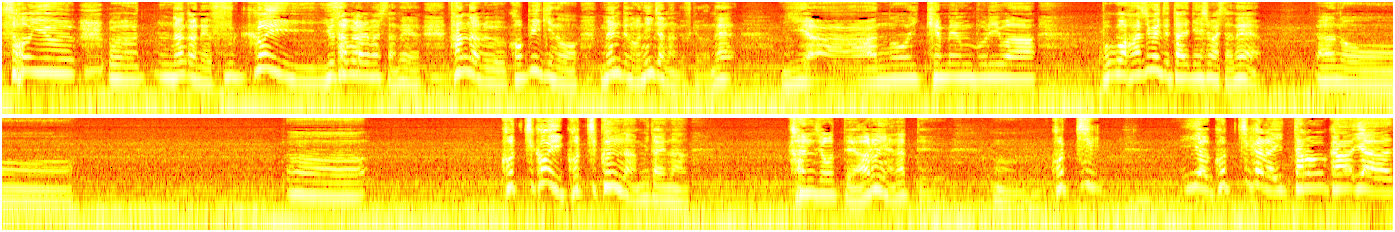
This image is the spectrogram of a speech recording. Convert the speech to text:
そういうなんかねすっごい揺さぶられましたね。単なるコピー機のメンテの忍者なんですけどね。いやーあのイケメンぶりは僕は初めて体験しましたね。あのー、うーんこっち来いこっち来んなみたいな感情ってあるんやなっていう、うん、こっちいやこっちから行ったろうかいや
